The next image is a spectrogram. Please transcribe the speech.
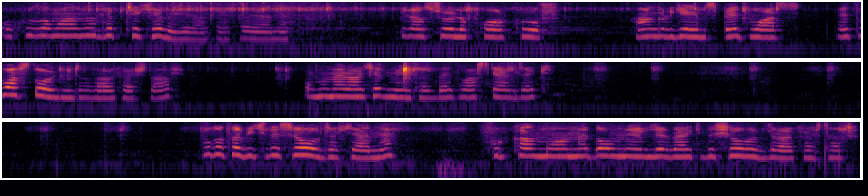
Okul zamanı hep çekemeyiz arkadaşlar yani. Biraz şöyle parkur. Hunger Games, Bed Wars. Bed Wars'da oynayacağız arkadaşlar. Onu merak etmeyin tabii. Bed Wars gelecek. Bu da tabii ki de şey olacak yani. Furkan Muhammed olmayabilir. Belki de şey olabilir arkadaşlar.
